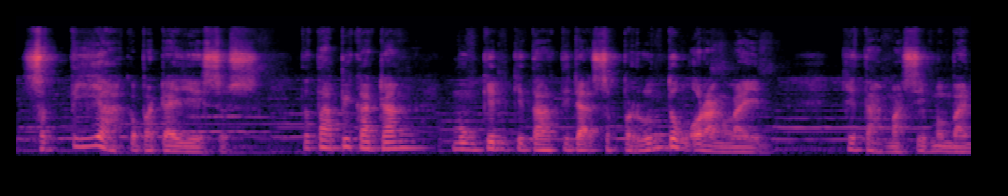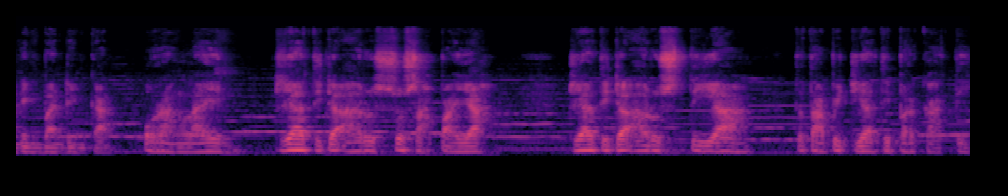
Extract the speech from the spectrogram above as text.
setia kepada Yesus, tetapi kadang mungkin kita tidak seberuntung orang lain. Kita masih membanding-bandingkan orang lain. Dia tidak harus susah payah, dia tidak harus setia, tetapi dia diberkati.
